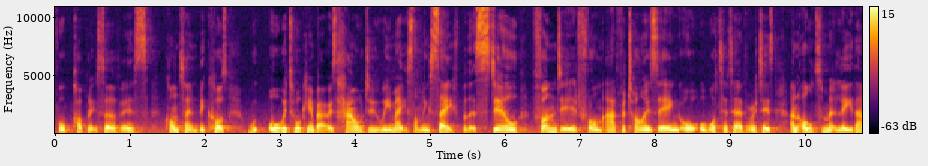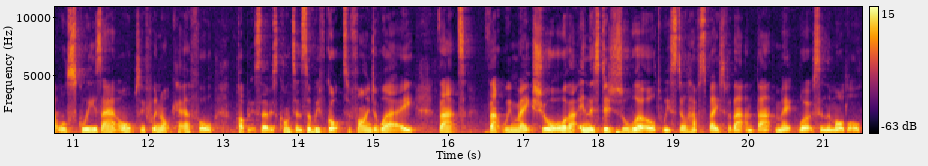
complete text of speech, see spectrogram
for public service content because w- all we're talking about is how do we make something safe but that's still funded from advertising or, or whatever it is. And ultimately, that will squeeze out, if we're not careful, public service content. So we've got to find a way that that we make sure that in this digital world we still have space for that and that make, works in the model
